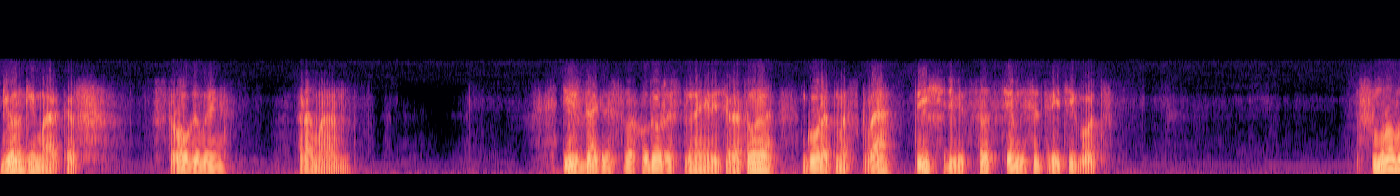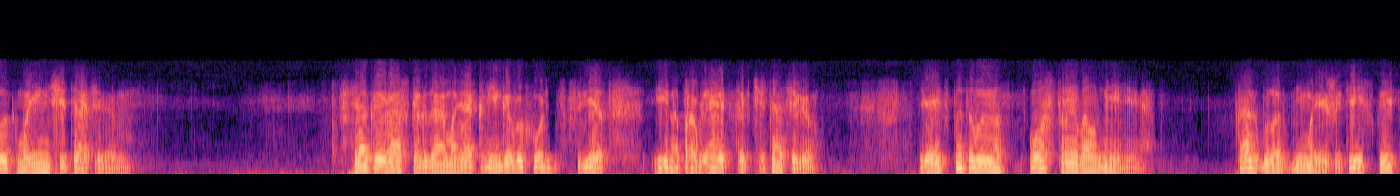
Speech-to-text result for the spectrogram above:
Георгий Марков. Строговый. Роман. Издательство «Художественная литература», город Москва, 1973 год. Слово к моим читателям. Всякий раз, когда моя книга выходит в свет и направляется к читателю, я испытываю острое волнение. Так было в дни моей житейской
